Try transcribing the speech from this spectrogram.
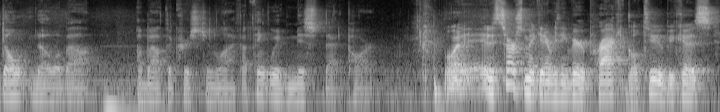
don't know about about the Christian life. I think we've missed that part. Well, it starts making everything very practical too, because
